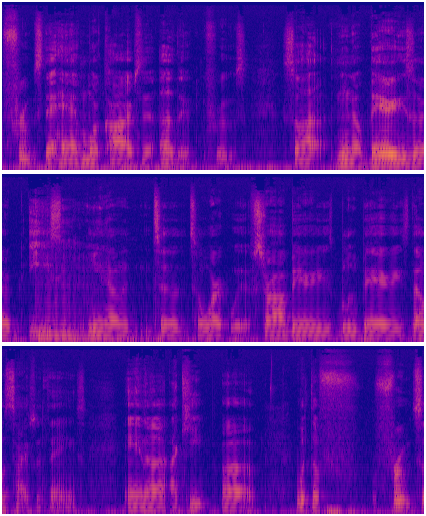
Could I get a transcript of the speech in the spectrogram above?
fruits that have more carbs than other fruits. So I, you know, berries are easy, you know, to to work with. Strawberries, blueberries, those types of things. And uh, I keep uh, with the f- fruits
